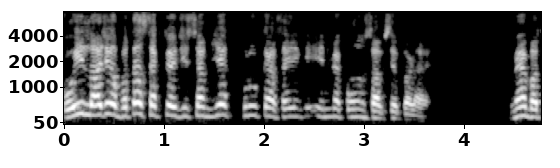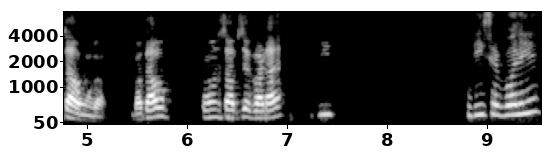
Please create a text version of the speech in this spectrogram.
कोई लॉजिक बता सकते हो जिससे हम ये प्रूव कर सकें कि इनमें कौन सबसे बड़ा है? मैं बताऊँगा। बताओ कौन सबसे बड़ा है? जी। सर बोलिए।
